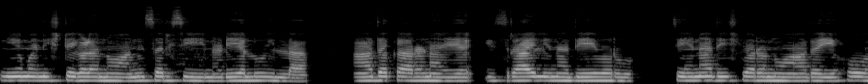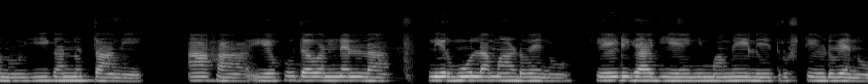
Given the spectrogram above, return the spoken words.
ನಿಯಮನಿಷ್ಠೆಗಳನ್ನು ಅನುಸರಿಸಿ ನಡೆಯಲೂ ಇಲ್ಲ. ಆದ ಕಾರಣ ಇಸ್ರಾಯೇಲಿನ ದೇವರೂ ಸೇನಾಧೀಶ್ವರನೂ ಆದ ಯೆಹೋವನು ಹೀಗನ್ನುತ್ತಾನೆ, ಆಹಾ, ಯೆಹೂದವನ್ನೆಲ್ಲ ನಿರ್ಮೂಲ ಮಾಡುವೆನು, ಕೇಡಿಗಾಗಿಯೇ ನಿಮ್ಮ ಮೇಲೆ ದೃಷ್ಟಿಯಿಡುವೆನು.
